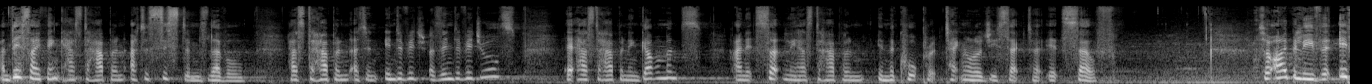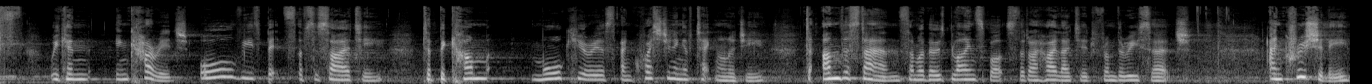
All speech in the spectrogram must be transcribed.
And this, I think, has to happen at a systems level, has to happen as, individuals, it has to happen in governments, and it certainly has to happen in the corporate technology sector itself. So I believe that if we can encourage all these bits of society to become more curious and questioning of technology, to understand some of those blind spots that I highlighted from the research, and crucially,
